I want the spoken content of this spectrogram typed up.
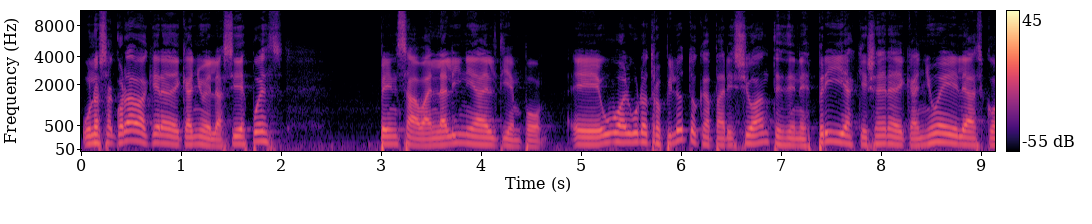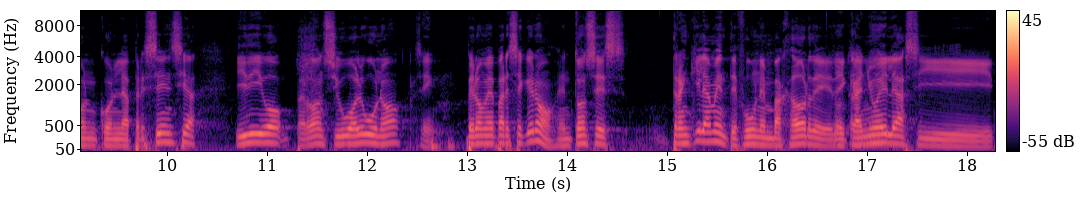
uno se acordaba que era de Cañuelas y después pensaba en la línea del tiempo. Eh, ¿Hubo algún otro piloto que apareció antes de Nesprías, que ya era de Cañuelas, con, con la presencia? Y digo, perdón si hubo alguno, Sí. pero me parece que no. Entonces, tranquilamente fue un embajador de, de. Cañuelas y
